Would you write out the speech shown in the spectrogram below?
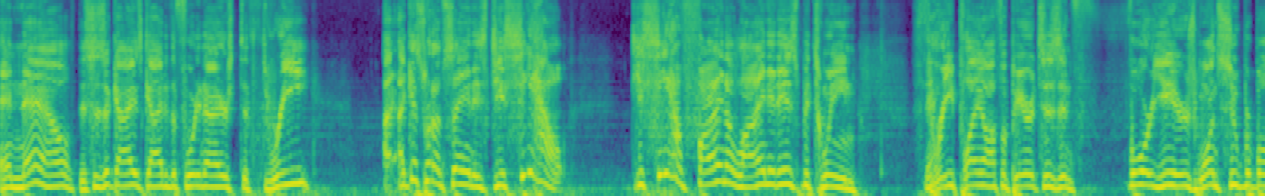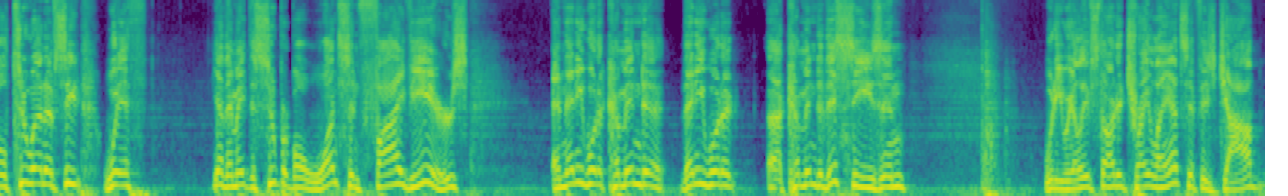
And now, this is a guy who's guided the 49ers to three. I, I guess what I'm saying is, do you see how do you see how fine a line it is between three playoff appearances in four years, one Super Bowl, two NFC with yeah, they made the Super Bowl once in five years, and then he would have come into then he would have uh, come into this season. Would he really have started Trey Lance if his job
